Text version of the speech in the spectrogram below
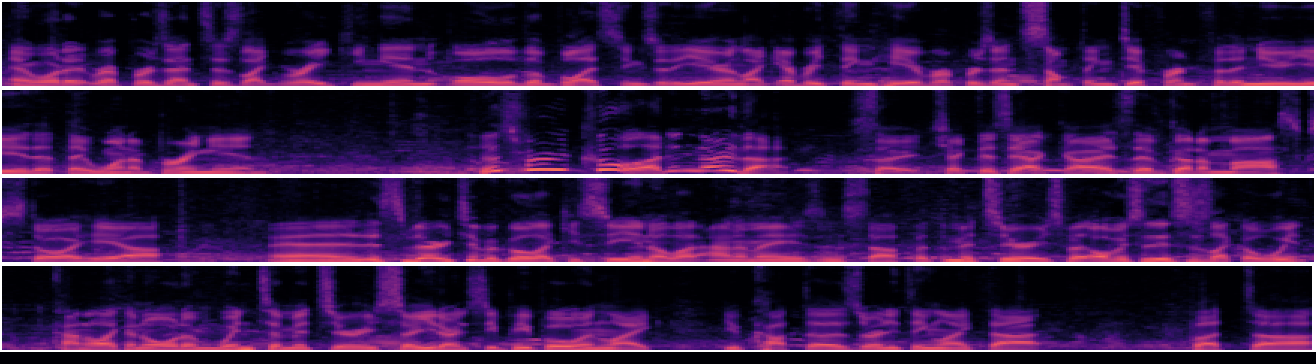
And what it represents is like raking in all of the blessings of the year, and like everything here represents something different for the new year that they want to bring in. That's very cool. I didn't know that. So check this out, guys. They've got a mask store here, and this is very typical, like you see in a lot of animes and stuff at the Matsuris. But obviously, this is like a win- kind of like an autumn winter Matsuri, so you don't see people in like yukatas or anything like that. But uh,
